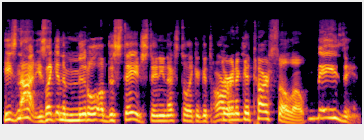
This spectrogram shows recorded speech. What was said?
He's not. He's like in the middle of the stage, standing next to like a guitar. In a guitar solo. Amazing.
